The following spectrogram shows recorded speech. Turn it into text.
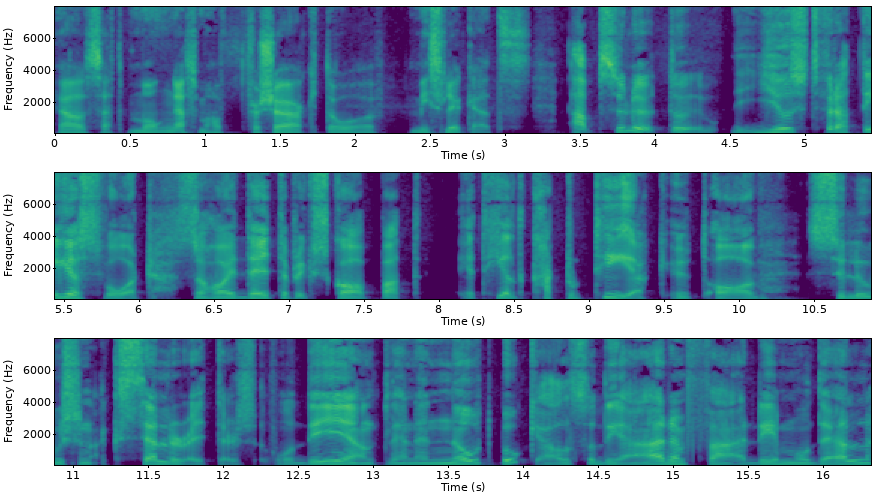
Jag har sett många som har försökt och misslyckats. Absolut. Och just för att det är svårt så har Databricks skapat ett helt kartotek utav Solution Accelerators. Och det är egentligen en notebook, alltså det är en färdig modell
